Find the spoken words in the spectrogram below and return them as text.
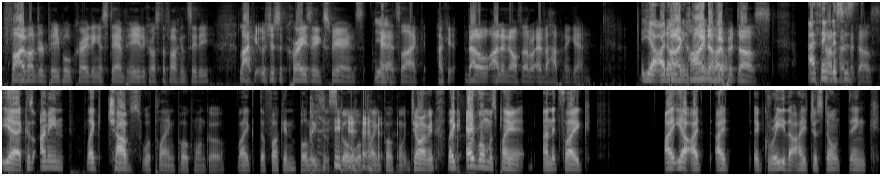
500 people creating a stampede across the fucking city. Like it was just a crazy experience. Yeah. and it's like I could, that'll I don't know if that'll ever happen again, Yeah, I don't but I kind of hope it does. I think Kinda this hope is it does. Yeah, because I mean, like Chavs were playing Pokemon Go. Like the fucking bullies at school were playing Pokemon. Do you know what I mean? Like everyone was playing it, and it's like, I yeah, I I agree that I just don't think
